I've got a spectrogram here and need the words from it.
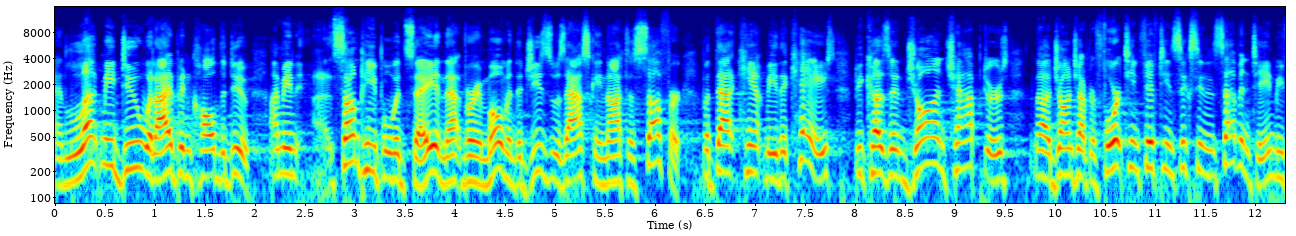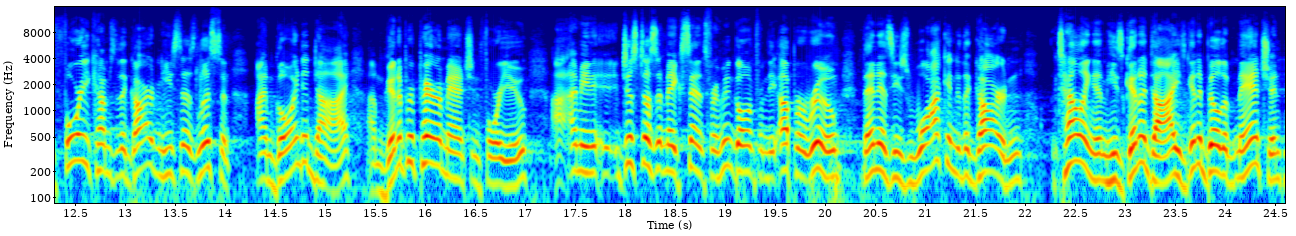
and let me do what I've been called to do. I mean, some people would say in that very moment that Jesus was asking not to suffer, but that can't be the case because in John chapters, uh, John chapter 14, 15, 16, and 17, before he comes to the garden, he says, Listen, I'm going to die. I'm going to prepare a mansion for you. I mean, it just doesn't make sense for him going from the upper room, then as he's walking to the garden, telling him he's going to die, he's going to build a mansion,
